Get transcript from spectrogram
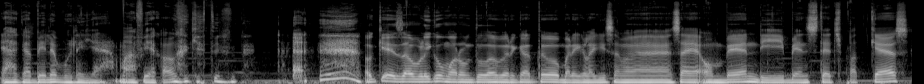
Ya agak beda boleh ya. Maaf ya kalau gitu. Oke, assalamualaikum warahmatullahi wabarakatuh. Balik lagi sama saya Om Ben di Ben Stage Podcast.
